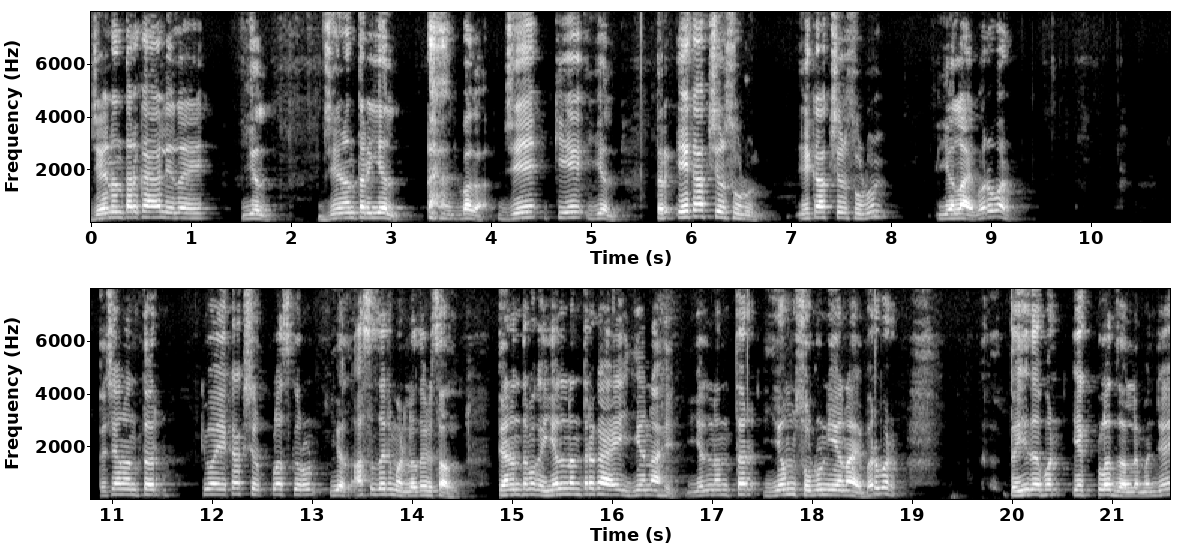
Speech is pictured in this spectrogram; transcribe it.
जे नंतर काय आलेलं आहे? यल जे नंतर यल बघा जे के यल तर एक अक्षर सोडून एक अक्षर सोडून यल आहे बरोबर? त्याच्यानंतर किंवा एक अक्षर प्लस करून यल असं जरी म्हटलं तरी चालेल. त्यानंतर बघा यल नंतर काय आहे? यन आहे. यल नंतर यम सोडून यन आहे बरोबर? तर इथं पण एक प्लस झालं म्हणजे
